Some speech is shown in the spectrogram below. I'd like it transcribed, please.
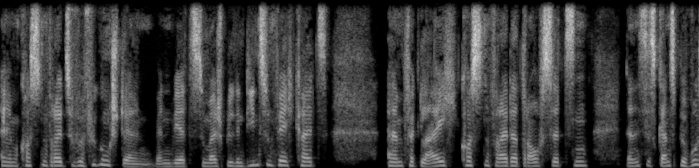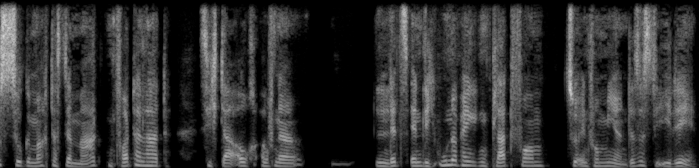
ähm, kostenfrei zur Verfügung stellen. Wenn wir jetzt zum Beispiel den Dienstunfähigkeitsvergleich ähm, kostenfrei da draufsetzen, dann ist es ganz bewusst so gemacht, dass der Markt einen Vorteil hat, sich da auch auf einer letztendlich unabhängigen Plattform zu informieren. Das ist die Idee.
